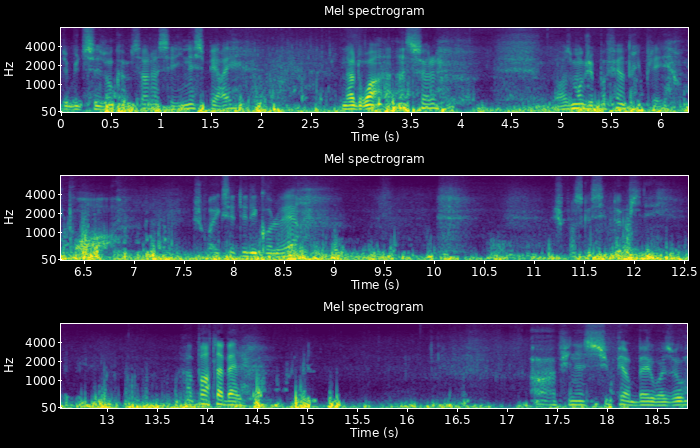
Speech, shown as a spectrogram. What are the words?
Début de saison comme ça, là, c'est inespéré. On a droit à un seul. Heureusement que j'ai pas fait un triplé. Oh, je croyais que c'était des colverts. Je pense que c'est deux pilés. Apporte la belle. Oh punaise, super bel oiseau.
